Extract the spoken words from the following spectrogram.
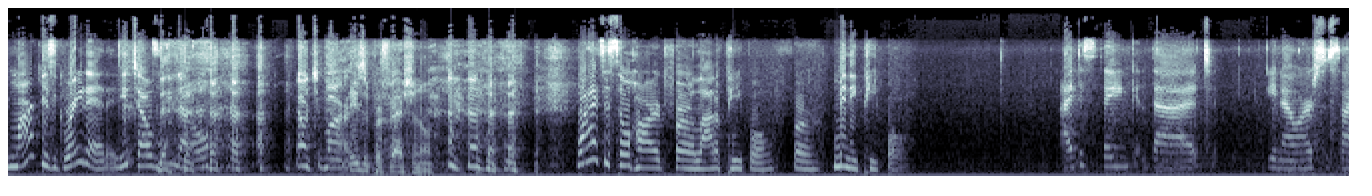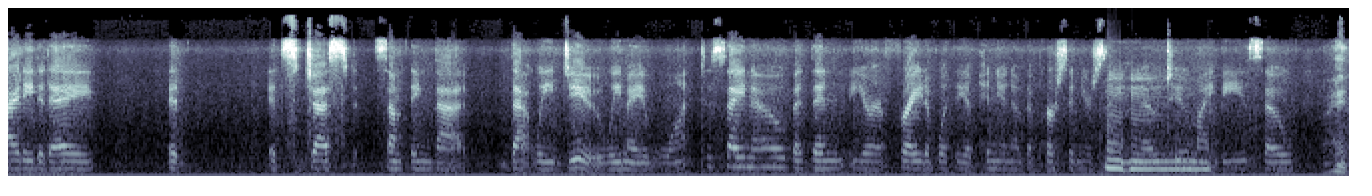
Mark is great at it. He tells me no. Don't you, Mark? He's a professional. Why is it so hard for a lot of people, for many people? I just think that, you know, our society today, it it's just something that that we do. We may want to say no, but then you're afraid of what the opinion of the person you're saying no mm-hmm. to might be. So Right.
